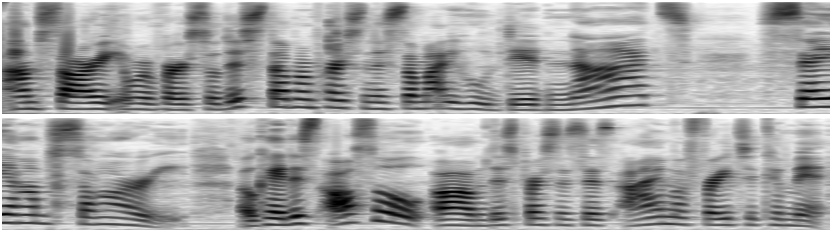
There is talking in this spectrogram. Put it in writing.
I'm sorry in reverse. So this stubborn person is somebody who did not say I'm sorry. Okay, this also, um, this person says, I'm afraid to commit,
